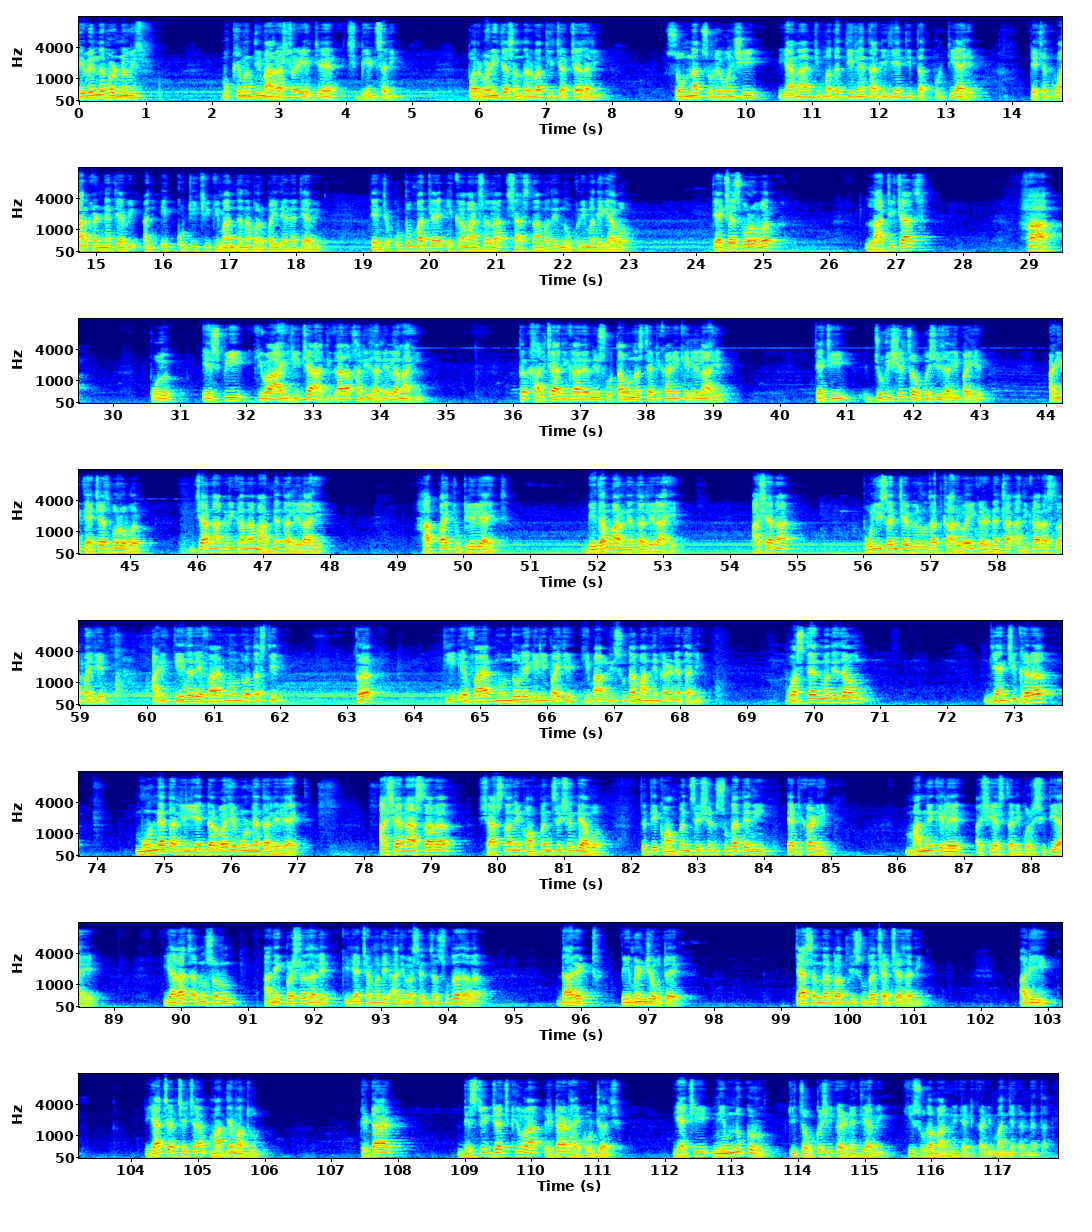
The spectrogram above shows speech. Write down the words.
देवेंद्र फडणवीस मुख्यमंत्री महाराष्ट्र यांच्याची भेट झाली. परभणीच्या संदर्भातली चर्चा झाली. सोमनाथ सूर्यवंशी यांना जी मदत देण्यात आलेली आहे ती तात्पुरती आहे. त्याच्यात वार करण्यात यावी आणि एक कोटीची किमान त्यांना भरपाई देण्यात यावी. त्यांच्या कुटुंबातल्या एका माणसाला शासनामध्ये नोकरीमध्ये घ्यावं. त्याच्याचबरोबर लाठीचार्ज हा पो एस पी किंवा आय जीच्या अधिकाराखाली झालेला नाही तर खालच्या अधिकाऱ्यांनी स्वतःहूनच त्या ठिकाणी केलेलं आहे. त्याची ज्युडिशियल चौकशी झाली पाहिजे आणि त्याच्याचबरोबर ज्या नागरिकांना मारण्यात आलेला आहे हातपाय तुटलेले आहेत बेदम मारण्यात आलेला आहे अशांना पोलिसांच्या विरोधात कारवाई करण्याचा अधिकार असला पाहिजे. आणि ते जर एफ आय आर नोंदवत असतील तर ती एफ आय आर नोंदवल्या गेली पाहिजे. ही मागणी सुद्धा मान्य करण्यात आली. वस्त्यांमध्ये जाऊन ज्यांची घरं मोडण्यात आलेली आहेत दरवाजे मोडण्यात आलेले आहेत अशांना असताना शासनाने कॉम्पन्सेशन द्यावं. तर ते कॉम्पन्सेशन सुद्धा त्यांनी त्या ठिकाणी मान्य केले अशी असणारी परिस्थिती आहे. यालाच अनुसरून अनेक प्रश्न झाले की ज्याच्यामध्ये आदिवासींचा सुद्धा झाला. डायरेक्ट पेमेंट जे होतं आहे त्या संदर्भातली सुद्धा चर्चा झाली. आणि या चर्चेच्या माध्यमातून रिटायर्ड डिस्ट्रिक्ट जज किंवा रिटायर्ड हायकोर्ट जज याची नेमणूक करून ती चौकशी करण्यात यावी ही सुद्धा मागणी त्या ठिकाणी मान्य करण्यात आली.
